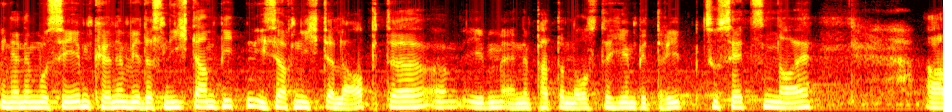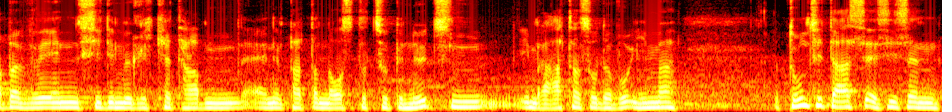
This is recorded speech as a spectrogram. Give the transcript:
In einem Museum können wir das nicht anbieten, ist auch nicht erlaubt, äh, eben einen Paternoster hier in Betrieb zu setzen neu. Aber wenn Sie die Möglichkeit haben, einen Paternoster zu benutzen, im Rathaus oder wo immer, tun Sie das. Es ist ein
